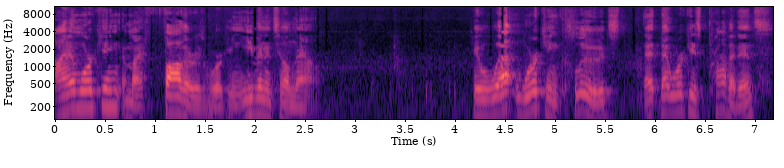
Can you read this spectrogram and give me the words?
I am working and my Father is working even until now. Okay, well, that work includes, that, that work is providence,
